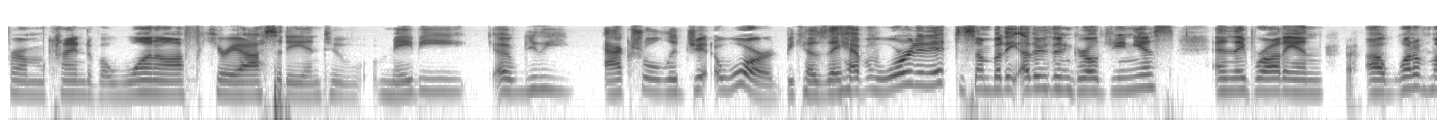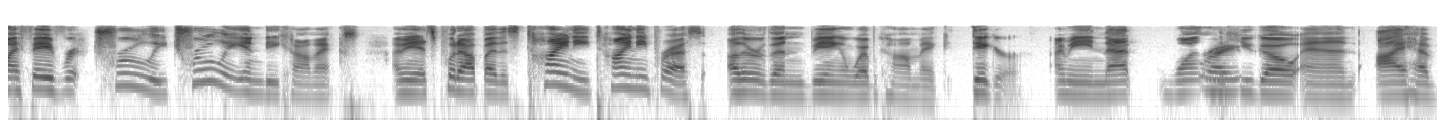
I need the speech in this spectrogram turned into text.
from kind of a one off curiosity into maybe a really actual legit award because they have awarded it to somebody other than Girl Genius and they brought in uh, one of my favorite truly, truly indie comics. I mean, it's put out by this tiny, tiny press, other than being a webcomic, Digger. I mean, that won the Right. Hugo, and I have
